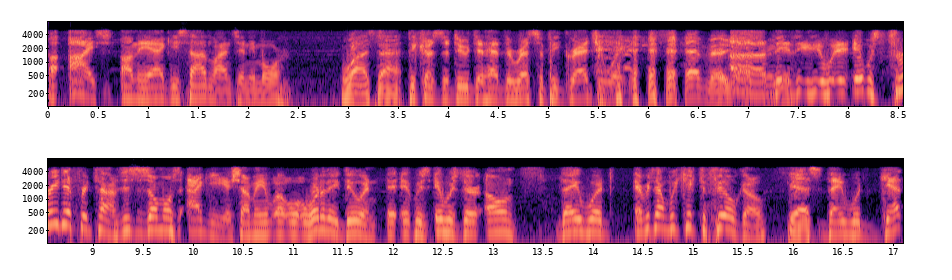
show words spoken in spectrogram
uh, ice on the Aggie sidelines anymore? Why is that? Because the dude that had the recipe graduated. Very Uh, the, the, it was three different times. This is almost Aggie-ish. I mean, what, what are they doing? It, it was it was their own. They would every time we kicked a field goal, yes. they would get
